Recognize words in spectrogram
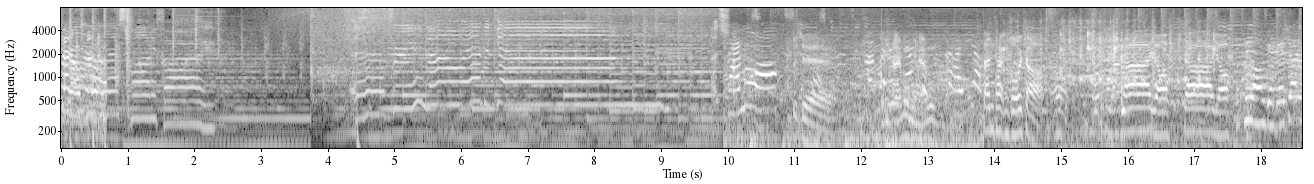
加油！柴木哦，谢谢，柴木，柴木，柴木，单谈多少？加油，加油，金龙哥哥，加油！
